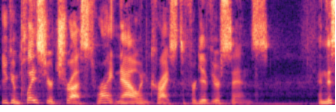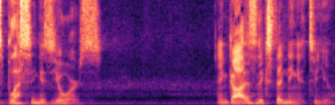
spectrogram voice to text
You can place your trust right now in Christ to forgive your sins. And this blessing is yours. And God is extending it to you.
